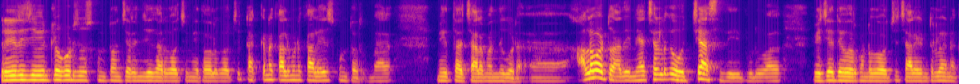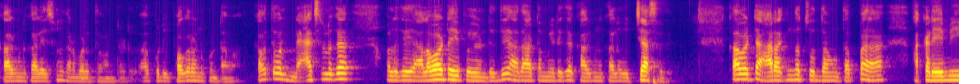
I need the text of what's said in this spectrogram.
ప్రేరీజ్ ఈవెంట్‌లో కూడా చూసుకుంటాం. చిరంజీవి గారు కావచ్చు, మిగతా వాళ్ళు కావచ్చు టక్కన కాలు మీద కాలు వేసుకుంటారు మిగతా చాలామంది కూడా. అలవాటు అది నేచురల్‌గా వచ్చేస్తుంది ఇప్పుడు ఆహ్, విజయ్ దేవరకొండ కావచ్చు చాలా ఇంటర్లో ఆయన కాలు మీద కాలేసుకొని కనబడుతూ ఉంటాడు. అప్పుడు పొగరు అనుకుంటాము కాబట్టి వాళ్ళు నేచురల్‌గా వాళ్ళకి అలవాటు అయిపోయి ఉంటుంది. అది ఆటోమేటిక్‌గా కాలు మీద కాలు వచ్చేస్తుంది కాబట్టి ఆ రకంగా చూద్దాము తప్ప అక్కడేమీ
